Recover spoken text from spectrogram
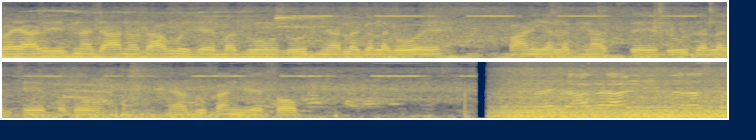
ભાઈ આવી રીતના ચાનો ઢાબુ છે બધું દૂધ ને અલગ અલગ હોય. પાણી અલગ નાખશે, દૂધ અલગ છે, બધો. દુકાન છે, શોપ. આગળ આવી રીતના રસ્તો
